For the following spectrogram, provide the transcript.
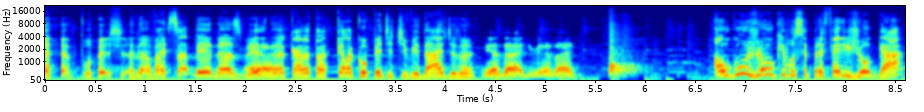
Poxa, não, vai saber, né? Às vezes, é. né? O cara tá. Aquela competitividade, né? Verdade, verdade. Algum jogo que você prefere jogar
